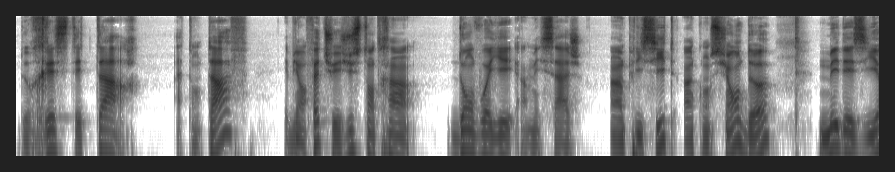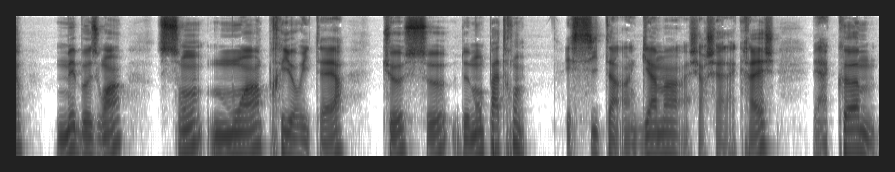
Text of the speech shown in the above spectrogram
de rester tard à ton taf, eh bien en fait, tu es juste en train d'envoyer un message implicite, inconscient de mes désirs, mes besoins sont moins prioritaires que ceux de mon patron. Et si tu as un gamin à chercher à la crèche, bien comme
